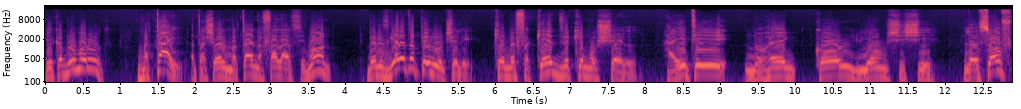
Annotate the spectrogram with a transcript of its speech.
יקבלו מרות. מתי? אתה שואל מתי נפל האסימון? במסגרת הפעילות שלי, כמפקד וכמושל, הייתי נוהג כל יום שישי לאסוף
